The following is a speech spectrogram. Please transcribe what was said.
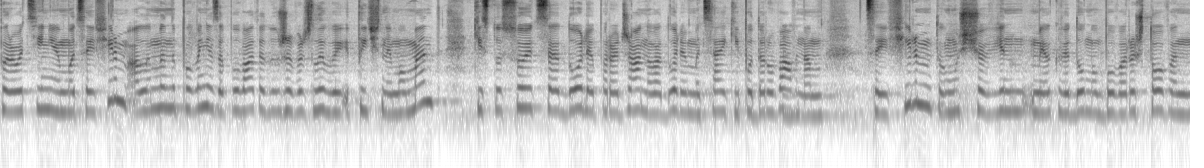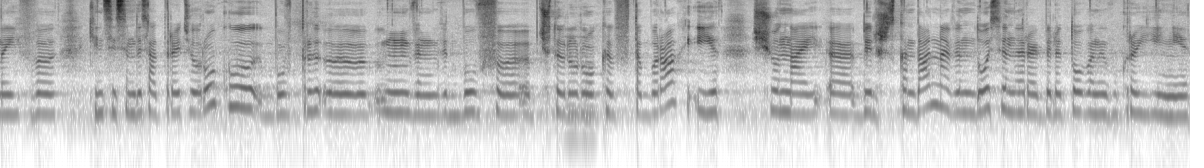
переоцінюємо цей фільм, але ми не повинні забувати дуже важливий етичний момент, який стосується долі Параджанова, долі митця, який подарував нам цей фільм, тому що він, як відомо, був арештований в кінці 73-го року. Був е, він відбув 4 роки в таборах, і що найбільш скандальне, він досі не реабілітований в Україні.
